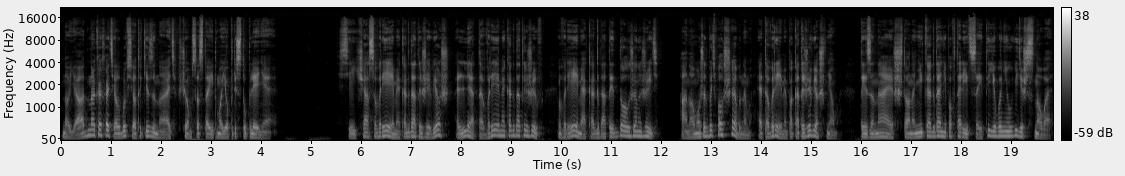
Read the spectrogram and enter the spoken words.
Но я, однако, хотел бы все-таки знать, в чем состоит мое преступление. Сейчас время, когда ты живешь, лето, время, когда ты жив, время, когда ты должен жить. Оно может быть волшебным, это время, пока ты живешь в нем. Ты знаешь, что оно никогда не повторится, и ты его не увидишь снова.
